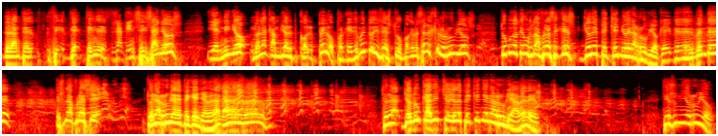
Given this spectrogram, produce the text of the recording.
durante, o sea, tiene seis años y el niño no le ha cambiado el, pelo. Porque de momento dices tú, porque no sabes que los rubios, todo el mundo tenemos una frase que es, yo de pequeño era rubio, que de repente es una Yo frase... era rubia. Tú eras rubia de pequeña, ¿verdad? Cara? Tú era- yo nunca he dicho yo de pequeña era rubia, bebé. ¿Tienes un niño rubio?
